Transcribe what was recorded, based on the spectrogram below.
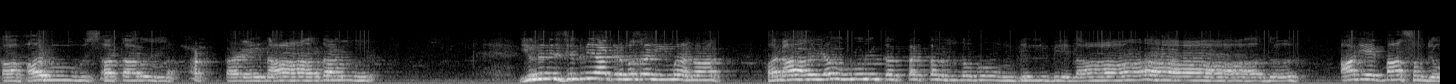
کافارو ستر الحق نادن جنہوں نے ضد میں آ کر مسئلہ نہیں فلا یور کا تکلب بالبلاد آگے ایک بات سمجھو۔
